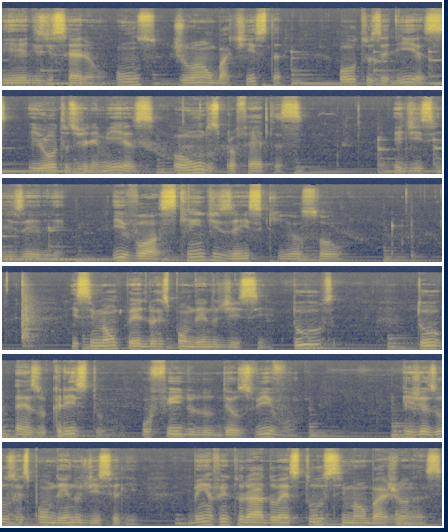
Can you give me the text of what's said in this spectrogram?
E eles disseram: uns João Batista, outros Elias, e outros Jeremias, ou um dos profetas. E disse-lhes ele: E vós, quem dizeis que eu sou? E Simão Pedro respondendo disse: Tu, tu és o Cristo, o Filho do Deus vivo? E Jesus respondendo disse-lhe: Bem-aventurado és tu, Simão Barjonas,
